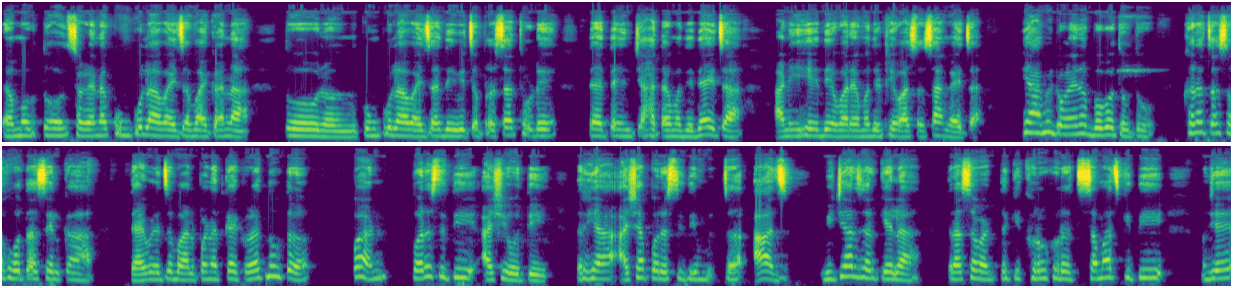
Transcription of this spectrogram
मग तो सगळ्यांना कुंकू लावायचा बायकांना. तो कुंकू लावायचा देवीचा प्रसाद थोडे त्या त्यांच्या हातामध्ये द्यायचा आणि हे देवाऱ्यामध्ये ठेवा असं सांगायचा. हे आम्ही डोळ्यानं बघत होतो. खरंच असं होत असेल का? त्यावेळेचं बालपणात काय कळत नव्हतं पण परिस्थिती अशी होती. तर ह्या अशा परिस्थितीचा आज विचार जर केला तर असं वाटतं की खरोखरच समाज किती म्हणजे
